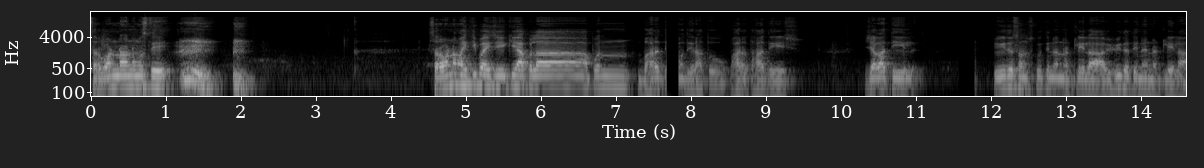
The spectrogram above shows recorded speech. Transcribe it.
सर्वांना नमस्ते. सर्वांना माहिती पाहिजे की आपला आपण भारत देशामध्ये राहतो. भारत हा देश जगातील विविध संस्कृतीनं नटलेला विविधतेनं नटलेला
